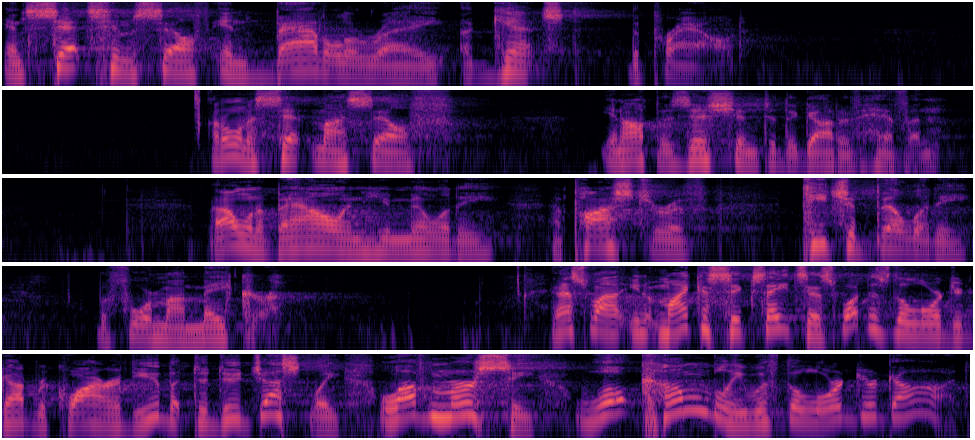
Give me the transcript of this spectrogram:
and sets himself in battle array against the proud. I don't want to set myself in opposition to the God of heaven, but I want to bow in humility, a posture of teachability before my Maker. And that's why, you know, Micah 6 8 says, What does the Lord your God require of you but to do justly, love mercy, walk humbly with the Lord your God?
